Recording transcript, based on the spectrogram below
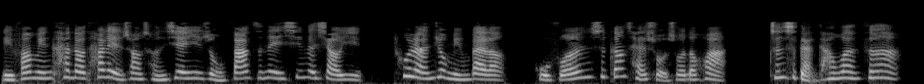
李方明看到他脸上呈现一种发自内心的笑意，突然就明白了古佛恩师刚才所说的话，真是感叹万分啊！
